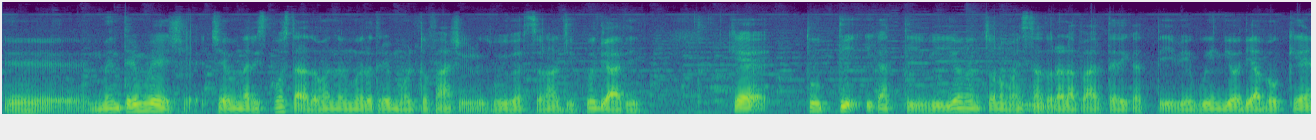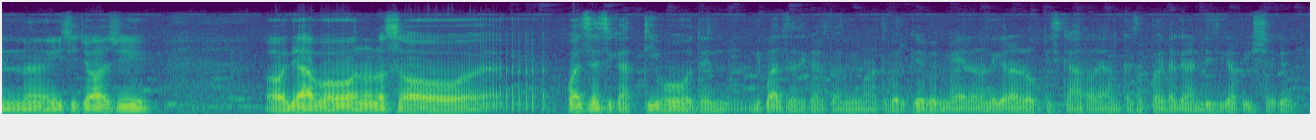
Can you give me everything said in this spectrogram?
eh, mentre invece c'è una risposta alla domanda numero 3 molto facile sui personaggi più odiati che tutti i cattivi. Io non sono mai stato dalla parte dei cattivi quindi odiavo Ken Ichijoji odiavo non lo so eh, qualsiasi cattivo di qualsiasi cartone animato perché per me erano dei gran rompiscatole anche se poi da grandi si capisce che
